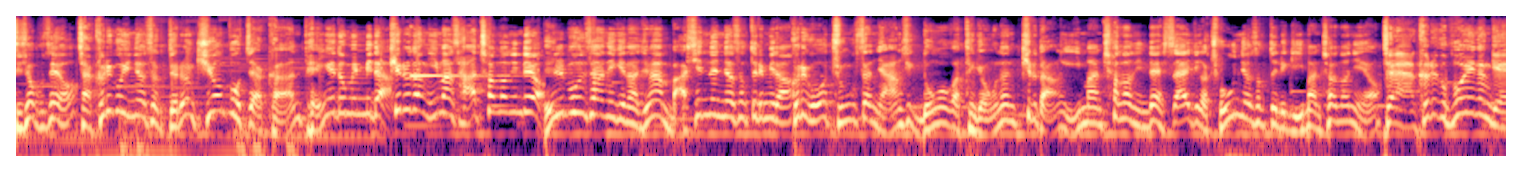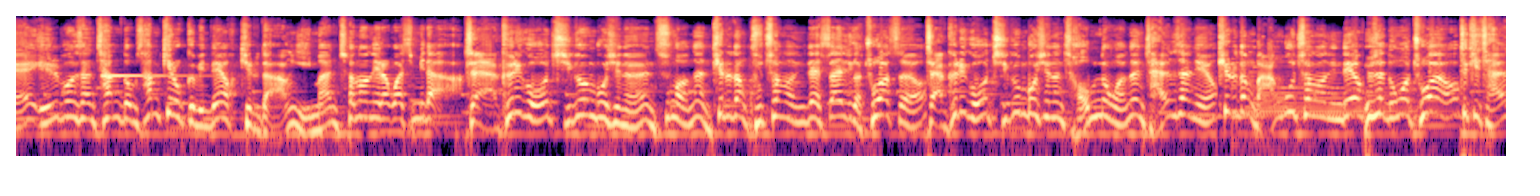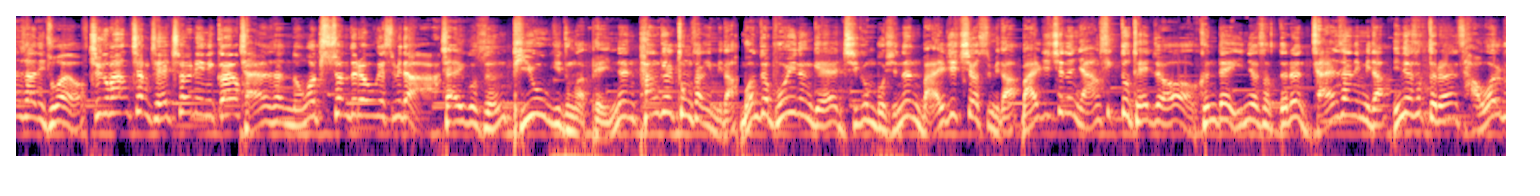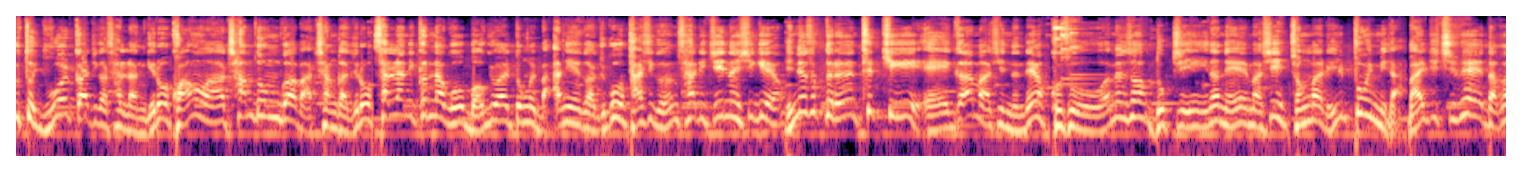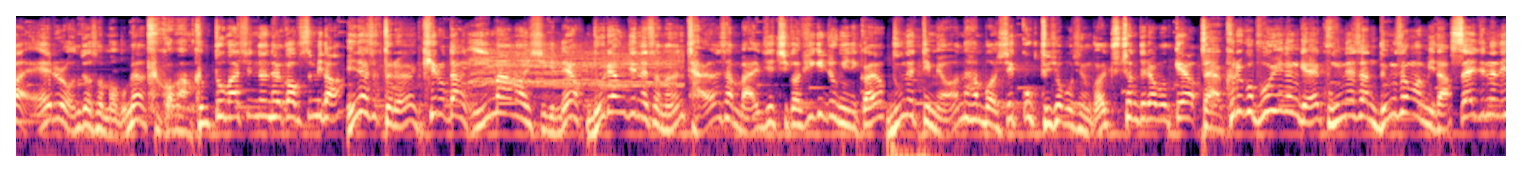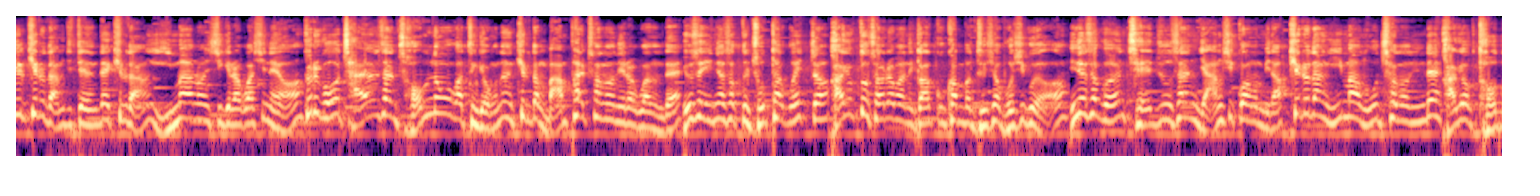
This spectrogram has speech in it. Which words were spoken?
드셔보세요. 자, 그리고 이 녀석들은 귀염뽀짝한 뱅에돔입니다. 키로당 24,000원인데요. 일본산이긴 하지만 맛있는 녀석들입니다. 그리고 중국산 양식 농어 같은 경우는 키로당 21,000원인데 사이즈가 좋은 녀석들이 21,000원이에요. 자, 그리고 보이는 게 일본산 참돔 3kg급인데요. 키로당 21,000원이라고 하십니다. 자, 그리고 지금 보시는 숭어는 키로당 9,000원인데 사이즈가 좋았어요. 자, 그리고 지금 보시는 점농어는 자연산이에요. 키로당 19,000원인데요. 요새 농어 좋아요. 특히 자 연산이 좋아요. 지금 한창 제철이니까요. 자연산 농어 추천드려 보겠습니다. 자, 이곳은 비오기둥 앞에 있는 한길통상입니다. 먼저 보이는 게 지금 보시는 말지치였습니다. 말지치는 양식도 되죠. 근데 이 녀석들은 자연산입니다. 이 녀석들은 4월부터 6월까지가 산란기로 광어와 참돔과 마찬가지로 산란이 끝나고 먹이 활동을 많이 해가지고 다시금 살이 찌는 시기예요. 이 녀석들은 특히 애가 맛있는데요. 고소하면서 녹진한 애의 맛이 정말 일품입니다. 말지치 회에다가 애를 얹어서 먹으면 그거만큼 또 맛있는 회가 없습니다. 이 녀석들은 키로당 2만원씩인데요. 노량진에서는 자연산 말지치가 희귀종이니까요. 눈에 띄면 한 번씩 꼭 드셔보시는 걸 추천드려 볼게요. 자, 그리고 보이는 게 국내산 능성어입니다. 사이즈는 1kg 남짓되는데 키로당 2만원씩이라고 하시네요. 그리고 자연산 점농어 같은 경우는 키로당 18,000원이라고 하는데 요새 이 녀석들 좋다고 했죠. 가격도 저렴하니까 꼭 한번 드셔보시고요. 이 녀석은 제주산 양식광어입니다. 키로당 25,000원인데 가격 더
